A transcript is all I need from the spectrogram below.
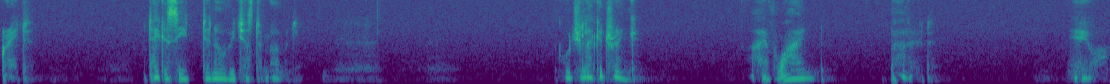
Great. Take a seat. Dinner will be just a moment. Would you like a drink? I have wine. Perfect. Here you are.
